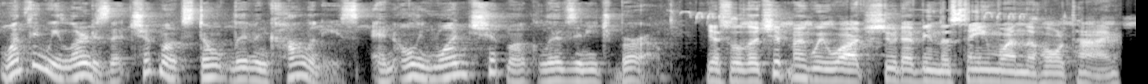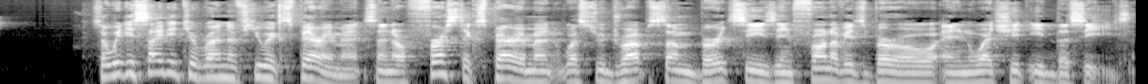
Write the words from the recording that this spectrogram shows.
One thing we learned is that chipmunks don't live in colonies, and only one chipmunk lives in each burrow. Yeah, so the chipmunk we watched should have been the same one the whole time. So we decided to run a few experiments, and our first experiment was to drop some bird seeds in front of its burrow and watch it eat the seeds.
